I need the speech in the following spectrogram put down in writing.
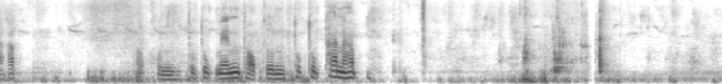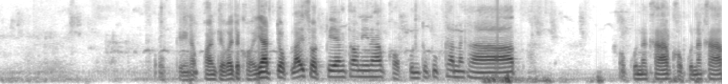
นะครับ ขอบคุณทุกๆเม้นต์ขอบคุณทุกๆท่านนะครับโอเคครับควานเขียวก็จะขออนุญาตจบไลฟ์สดเพียงเท่านี้นะครับ ขอบคุณทุกๆท่านนะครับ ขอบคุณนะครับ ขอบคุณนะครับ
